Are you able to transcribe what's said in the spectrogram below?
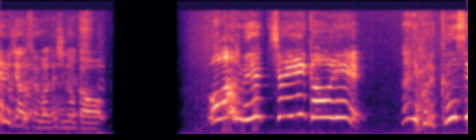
てるじゃんそれ私の顔。わあめっちゃいい香り。何これ燻製？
